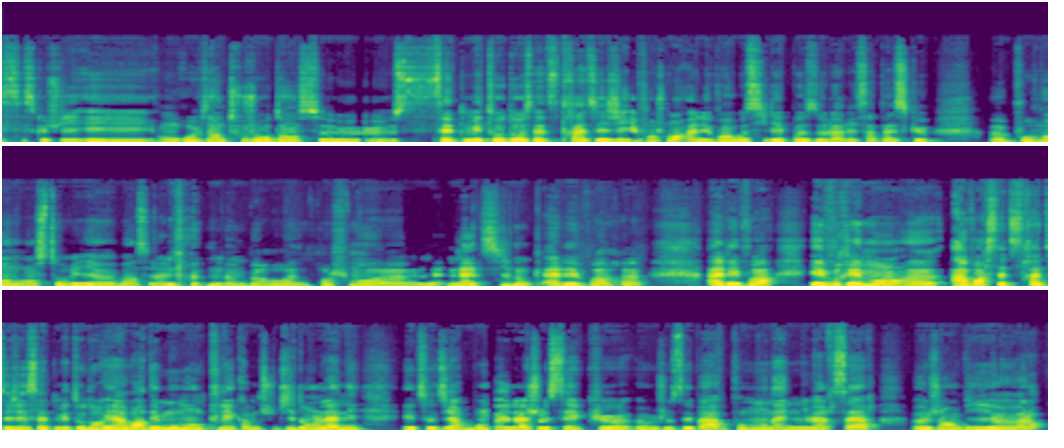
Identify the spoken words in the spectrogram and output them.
c'est ce que tu dis et on revient toujours dans ce cette méthode, cette stratégie et franchement, allez voir aussi les posts de Larissa parce que, pour vendre en story, ben, c'est la number one franchement, là-dessus. Donc allez voir, allez voir et vraiment, avoir cette stratégie, cette méthode et avoir des moments clés comme tu dis dans l'année et te dire: «Bon, ben, là, je sais que, je sais pas, pour mon anniversaire, j'ai envie», alors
